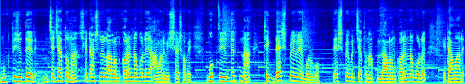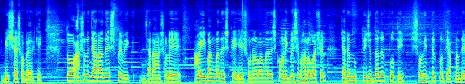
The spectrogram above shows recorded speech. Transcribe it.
মুক্তিযুদ্ধের যে চেতনা, সেটা আসলে লালন করেন না বলে আমার বিশ্বাস হবে। মুক্তিযুদ্ধের না, ঠিক দেশপ্রেমের বলব। দেশপ্রেমের চেতনা আপনি লালন করেন না বলে এটা আমার বিশ্বাস হবে আর কি। তো আসলে যারা দেশপ্রেমিক, যারা আসলে এই বাংলাদেশকে, এই সোনার বাংলাদেশকে অনেক বেশি ভালোবাসেন, যারা মুক্তিযোদ্ধাদের প্রতি, শহীদদের প্রতি আপনাদের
